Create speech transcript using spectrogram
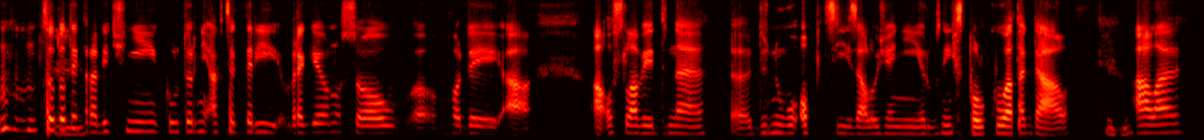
Mm-hmm. Jsou to ty Mhm. tradiční kulturní akce, které v regionu jsou, eh, hody a, a oslavy dne, eh, dnů obcí, založení různých spolků a tak dál. Mhm. Ale eh,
